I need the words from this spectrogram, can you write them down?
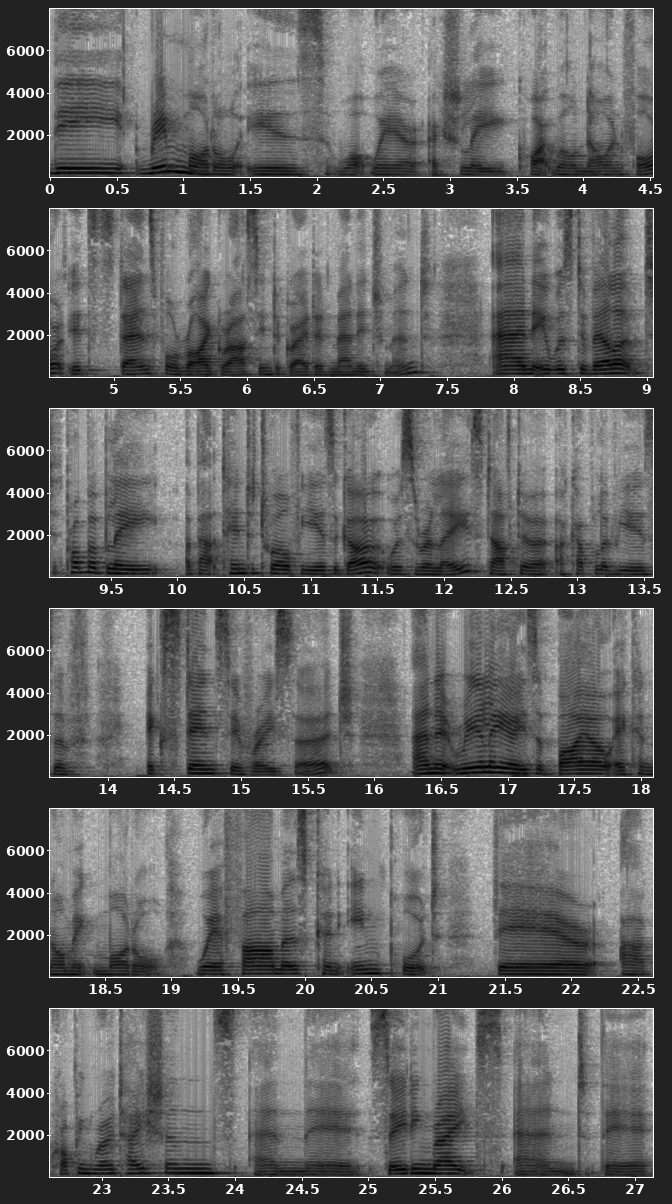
The RIM model is what we're actually quite well known for. It stands for Ryegrass Integrated Management and it was developed probably about 10 to 12 years ago. It was released after a couple of years of extensive research, and it really is a bioeconomic model where farmers can input their uh, cropping rotations and their seeding rates and their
